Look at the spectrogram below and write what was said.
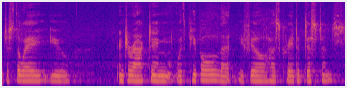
just the way you interacting with people that you feel has created distance.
